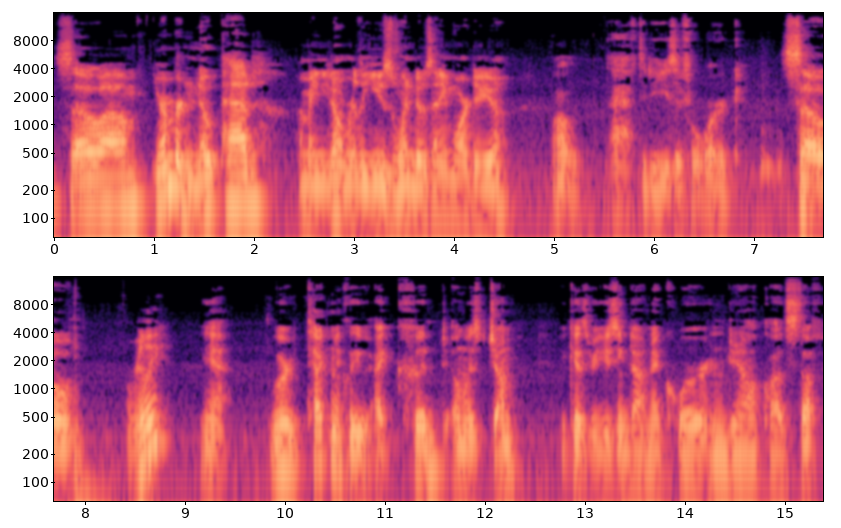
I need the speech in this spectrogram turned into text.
So, um, you remember Notepad? I mean, you don't really use Windows anymore, do you? Well, I have to use it for work. So, really? Yeah, we're technically I could almost jump because we're using .NET Core and doing all cloud stuff,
